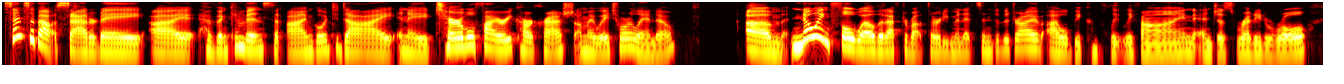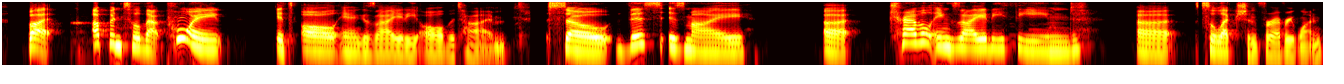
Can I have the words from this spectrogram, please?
since about Saturday, I have been convinced that I'm going to die in a terrible fiery car crash on my way to Orlando. Um, knowing full well that after about 30 minutes into the drive, I will be completely fine and just ready to roll. But up until that point, it's all anxiety all the time. So, this is my uh travel anxiety themed uh selection for everyone.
